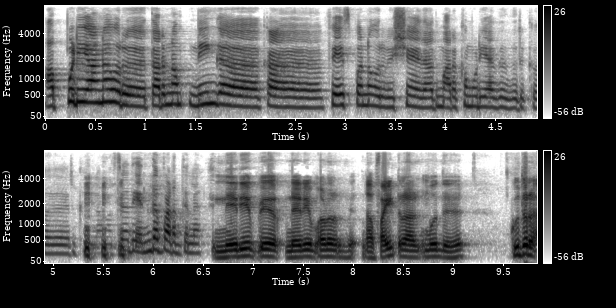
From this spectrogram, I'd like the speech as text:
அப்படியான ஒரு தருணம் நீங்க ஃபேஸ் பண்ண ஒரு விஷயம் ஏதாவது மறக்க முடியாதது இருக்கு master? அது எந்த படத்துல? நிறைய பேர் நிறைய படம் இருக்கு. நான் ஃபைட்டர் ஆகும்போது குதிரை.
